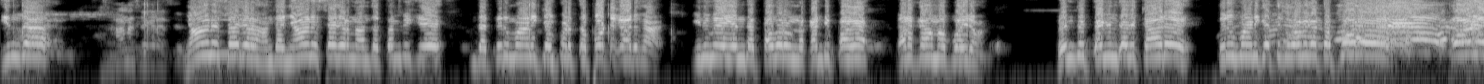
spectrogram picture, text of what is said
இந்த ஞானசேகரன் அந்த ஞானசேகரன் அந்த தம்பிக்கு இந்த திருமாணிக்கம் படத்தை போட்டு காடுங்க. இனிமே எந்த தவறும் கண்டிப்பாக நடக்காம போயிடும். வெந்து தனிந்தது காடு. திருமாணிக்கத்துக்கு வணக்கத்தை போடு. போடு.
